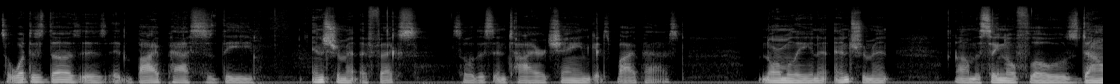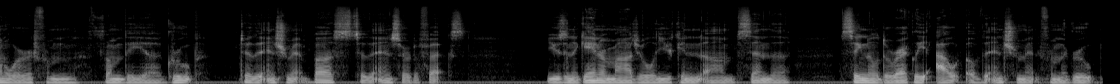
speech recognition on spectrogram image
So what this does is it bypasses the instrument effects. So this entire chain gets bypassed. Normally in an instrument, um, the signal flows downward from, from the uh, group to the instrument bus to the insert effects. Using the gainer module, you can um, send the signal directly out of the instrument from the group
